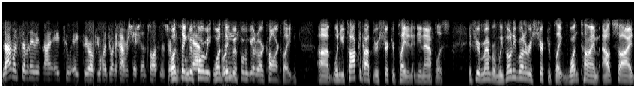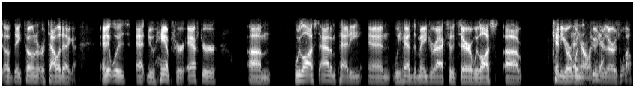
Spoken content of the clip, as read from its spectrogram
Nine one seven eight eight nine eight two eight zero. If you want to join the conversation and talk in circles. One thing we before we one Lee. thing before we go to our caller, Clayton. Uh, when you talk Yeah. about the restrictor plate at Indianapolis, if you remember, we've only run a restrictor plate one time outside of Daytona or Talladega, and it was at New Hampshire after um, we lost Adam Petty and we had the major accidents there. We lost uh, Kenny Irwin, Kenny Irwin, Jr. yeah. there as well.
